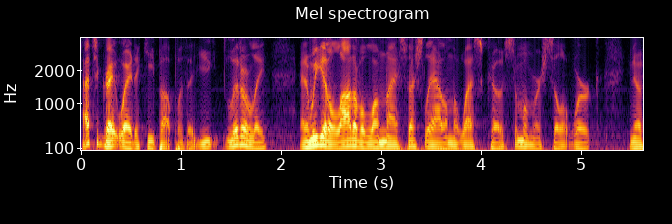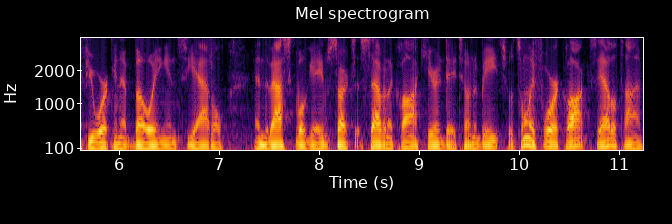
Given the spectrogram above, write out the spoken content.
that's a great way to keep up with it. You literally, and we get a lot of alumni, especially out on the West Coast. Some of them are still at work. You know, if you're working at Boeing in Seattle and the basketball game starts at 7 o'clock here in Daytona Beach, well, it's only 4 o'clock Seattle time.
